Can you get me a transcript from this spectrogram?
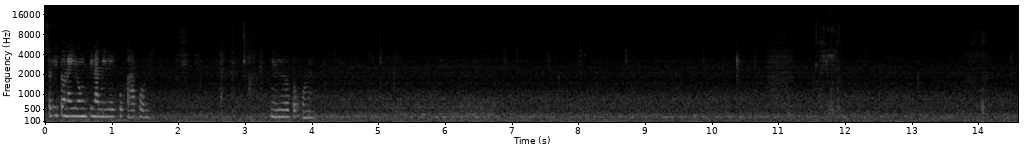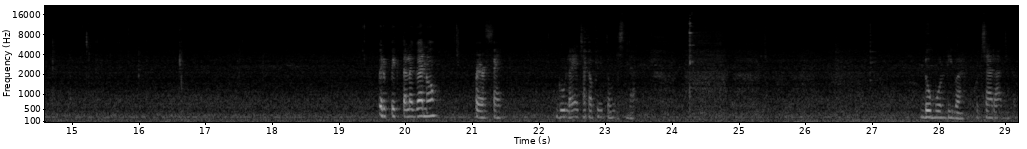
So ito yung pinamili ko kahapon. Niluluto ko na. Perfect talaga, no? Perfect. Gulay at saka pritong isda. Double, di ba? Kutsara dito.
